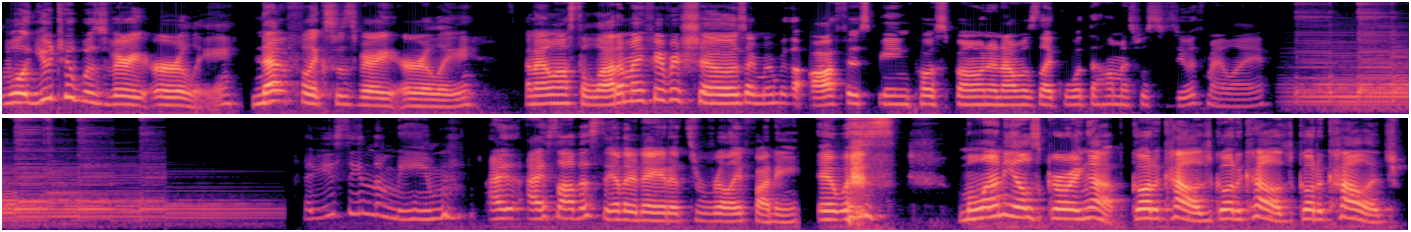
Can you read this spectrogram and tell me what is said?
Well, YouTube was very early. Netflix was very early. And I lost a lot of my favorite shows. I remember The Office being postponed, and I was like, what the hell am I supposed to do with my life? Have you seen the meme? I, I saw this the other day, and it's really funny. It was millennials growing up go to college, go to college, go to college.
